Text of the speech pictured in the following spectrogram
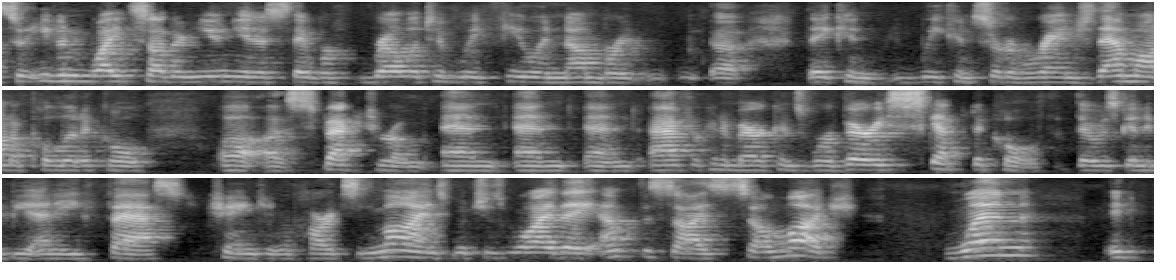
so even white Southern Unionists, they were relatively few in number. They can we can sort of arrange them on a political uh, spectrum, and and and African Americans were very skeptical that there was going to be any fast changing of hearts and minds, which is why they emphasized so much when it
